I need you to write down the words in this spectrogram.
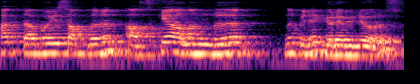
Hatta bu hesapların askıya alındığını bile görebiliyoruz.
